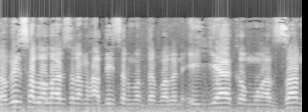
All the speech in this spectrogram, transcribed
নবী সাল্লাম হাদিসের মধ্যে বলেন ইয়াকন বা ইন্না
